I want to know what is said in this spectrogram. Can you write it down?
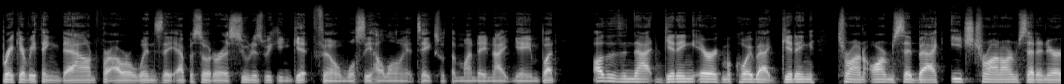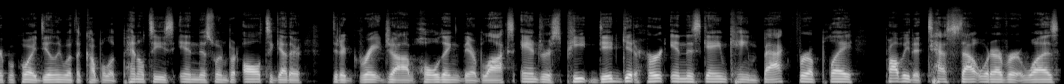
break everything down for our Wednesday episode or as soon as we can get film. We'll see how long it takes with the Monday night game. But other than that, getting Erik McCoy back, getting Terron Armstead back, each Terron Armstead and Erik McCoy dealing with a couple of penalties in this one, but all together did a great job holding their blocks. Andrus Peat did get hurt in this game, came back for a play, probably to test out whatever it was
